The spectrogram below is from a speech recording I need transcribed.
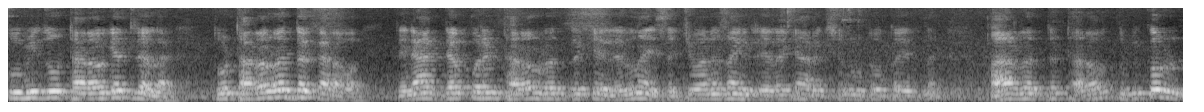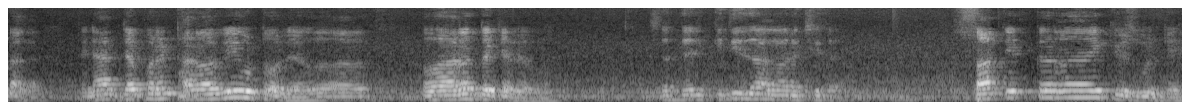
तुम्ही जो ठराव घेतलेला आहे तो ठराव रद्द करावा. त्याने अद्यापपर्यंत ठराव रद्द केलेला नाही. सचिवाने सांगितलेलं की आरक्षण उठवता येत नाही. हा रद्द ठराव तुम्ही करून टाका. त्याने अद्यापपर्यंत ठरावही उठवले रद्द केलेला नाही. सध्या किती जागा आरक्षित आहे सात एकर एकवीस गुंठे.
